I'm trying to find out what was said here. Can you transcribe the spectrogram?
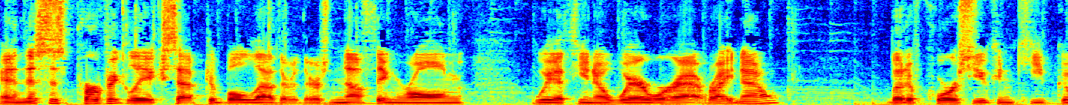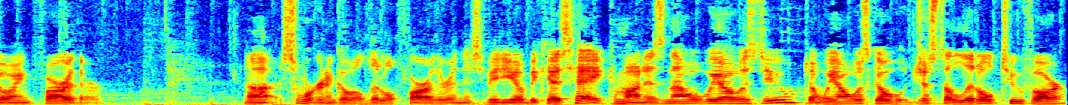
and this is perfectly acceptable leather. There's nothing wrong with, you know, where we're at right now, but of course you can keep going farther. Uh, so we're going to go a little farther in this video because, hey, come on, isn't that what we always do? Don't we always go just a little too far?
